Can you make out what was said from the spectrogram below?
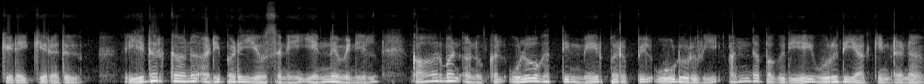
கிடைக்கிறது. இதற்கான அடிப்படை யோசனை என்னவெனில் கார்பன் அணுக்கள் உலோகத்தின் மேற்பரப்பில் ஊடுருவி அந்த பகுதியை உறுதியாக்கின்றன.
